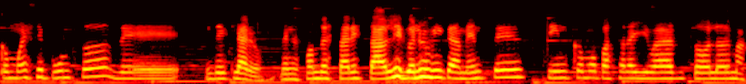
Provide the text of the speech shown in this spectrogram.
como ese punto de, de, claro, en el fondo estar estable económicamente sin como pasar a llevar todo lo demás.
